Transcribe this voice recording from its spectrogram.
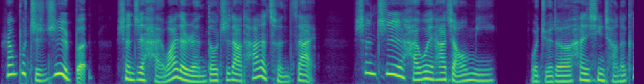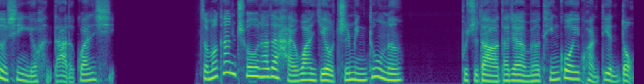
让不止日本，甚至海外的人都知道他的存在，甚至还为他着迷，我觉得和信长的个性有很大的关系。怎么看出他在海外也有知名度呢？不知道大家有没有听过一款电动，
